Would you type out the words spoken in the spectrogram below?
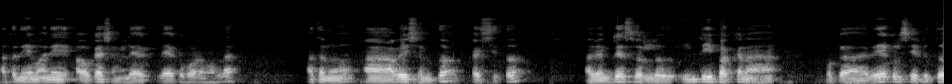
అతను ఏమనే అనే అవకాశం లే లేకపోవడం వల్ల అతను ఆ ఆవేశంతో కసితో ఆ వెంకటేశ్వర్లు ఇంటి పక్కన ఒక రేకుల షెడ్డుతో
